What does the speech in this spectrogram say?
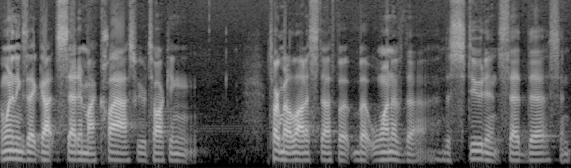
and one of the things that got said in my class, we were talking, talking about a lot of stuff, but, but one of the, the students said this, and,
